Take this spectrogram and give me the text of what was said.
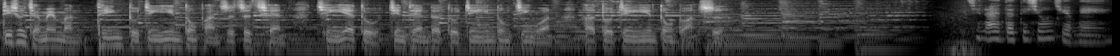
弟兄姐妹们，听读经运动反思之前，请阅读今天的读经运动经文和读经运动短诗。亲爱的弟兄姐妹，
